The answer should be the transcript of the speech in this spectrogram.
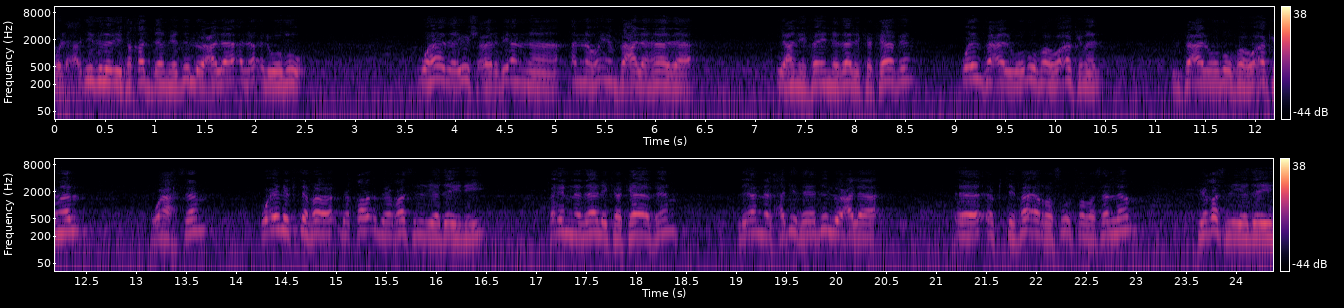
والحديث الذي تقدم يدل على الوضوء. وهذا يشعر بأن أنه إن فعل هذا يعني فإن ذلك كاف. وإن فعل الوضوء فهو أكمل. إن فعل الوضوء فهو أكمل وأحسن. وإن اكتفى بغسل اليدين فإن ذلك كاف لأن الحديث يدل على آه، اكتفاء الرسول صلى الله عليه وسلم بغسل يديه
